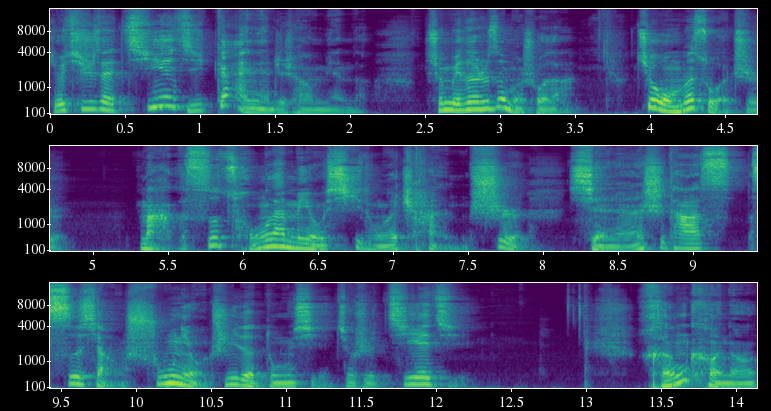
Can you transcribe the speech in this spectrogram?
尤其是在阶级概念这上面的。熊彼特是这么说的：就我们所知，马克思从来没有系统的阐释，显然是他思思想枢纽之一的东西，就是阶级。很可能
